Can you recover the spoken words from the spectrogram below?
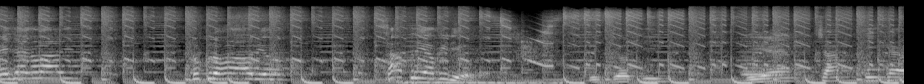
Meja kembali Nugroho Audio Satria Video. Joki Dian Cantika.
